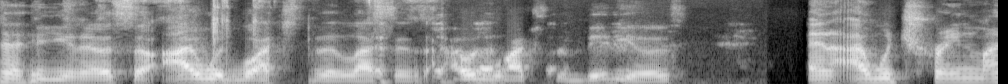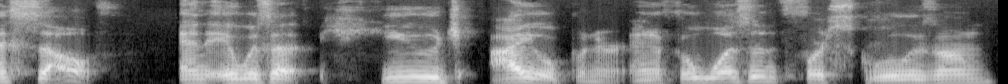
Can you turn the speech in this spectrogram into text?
you know? So I would watch the lessons, I would watch the videos, and I would train myself. And it was a huge eye opener. And if it wasn't for schoolism,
